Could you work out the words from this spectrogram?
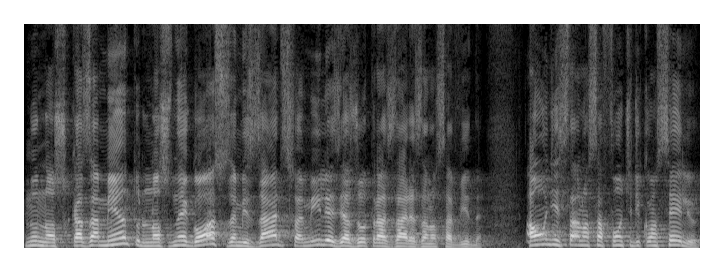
no nosso casamento, nos nossos negócios, amizades, famílias e as outras áreas da nossa vida. Aonde está a nossa fonte de conselho?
